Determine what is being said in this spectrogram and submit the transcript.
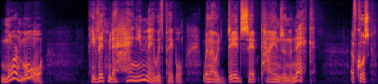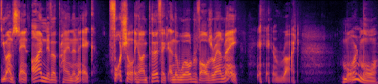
more and more, He led me to hang in there with people when they were dead set pains in the neck. Of course, you understand, I'm never a pain in the neck. Fortunately, I'm perfect and the world revolves around me. right. More and more,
